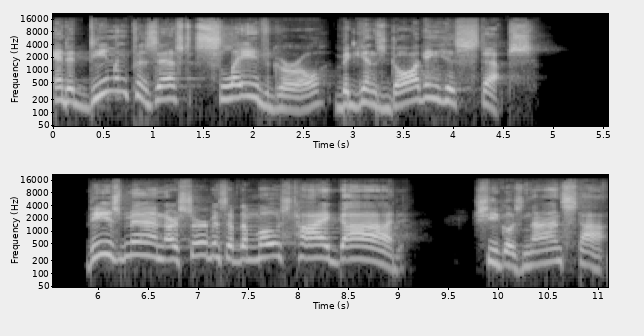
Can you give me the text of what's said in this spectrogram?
and a demon possessed slave girl begins dogging his steps. These men are servants of the Most High God. She goes nonstop.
